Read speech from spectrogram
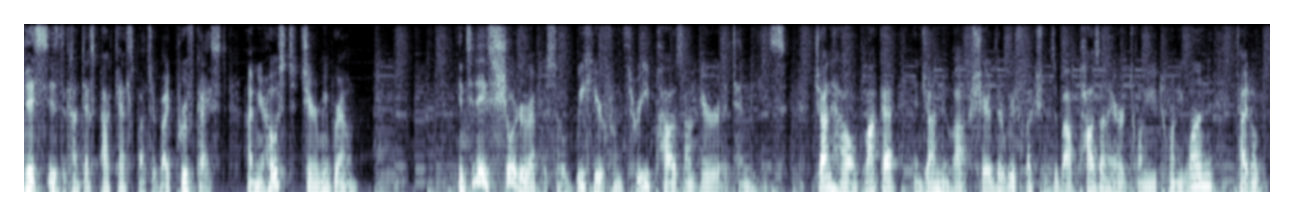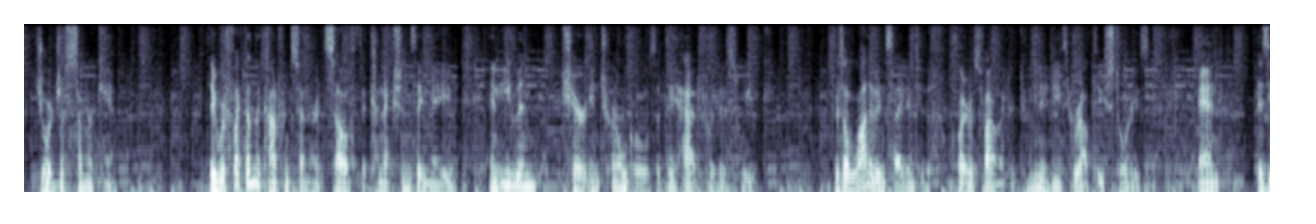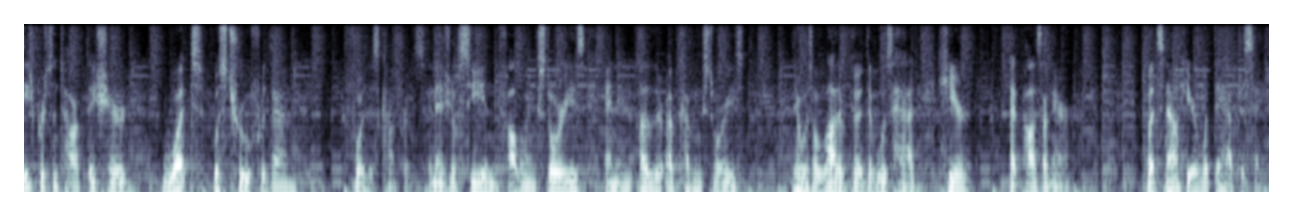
This is the Context Podcast sponsored by Proofgeist. I'm your host, Jeremy Brown. In today's shorter episode, we hear from three Pause on Error attendees. John Howell, Makah, and John Newhoff shared their reflections about Pause on Error 2021 titled Georgia Summer Camp. They reflect on the conference center itself, the connections they made, and even share internal goals that they had for this week. There's a lot of insight into the Claris FileMaker community throughout these stories. And as each person talked, they shared what was true for them for this conference. And as you'll see in the following stories and in other upcoming stories, there was a lot of good that was had here at Pause on Error. Let's now hear what they have to say.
